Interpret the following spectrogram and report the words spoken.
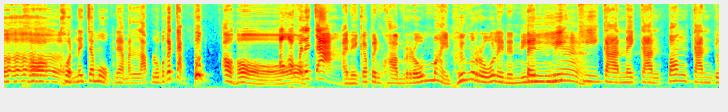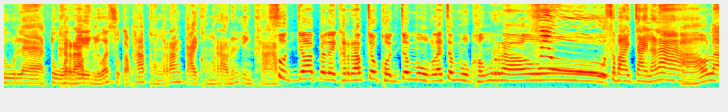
อพอขนในจมูกเนี่ยมันรับรู้มันก็จับปุ๊บ โอ้โหเอาออกไปเลยจ้าอันนี้ก็เป็นความรู้ใหม่เพิ่งรู้เลยนะเนี่ยเป็นวิธีการในการป้องกันดูแลตัวครับเองหรือว่าสุขภาพของร่างกายของเรานั่นเองครับ สุดยอดไปเลยครับ เจ้าขนจมูกและจมูกของเราอู้สบายใจแล้วล่ะเอาล่ะ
